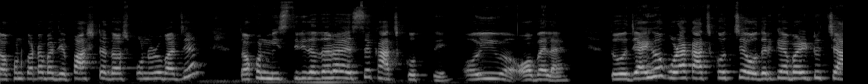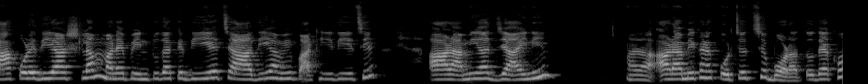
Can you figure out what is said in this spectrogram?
তখন কটা বাজে? ৫টা ১০-১৫ বাজে। তখন মিস্ত্রি দাদারা এসছে কাজ করতে। ওই অবেলায়। তো যাই হোক, ওরা কাজ করছে। ওদেরকে আবার একটু চা করে দিয়ে আসলাম। মানে পিন্টুদাকে দিয়ে চা দিয়ে আমি পাঠিয়ে দিয়েছি। আর আমি আর যাইনি। আর আমি এখানে করছি হচ্ছে বড়া। তো দেখো,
